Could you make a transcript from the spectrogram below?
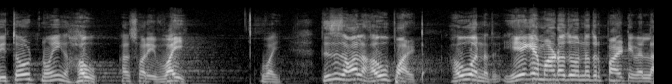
without knowing how sorry why why this is all how part how ಅನ್ನೋದು. ಹೇಗೆ ಮಾಡೋದು ಅನ್ನೋದ್ರ ಪಾರ್ಟ್ ಇವೆಲ್ಲ.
